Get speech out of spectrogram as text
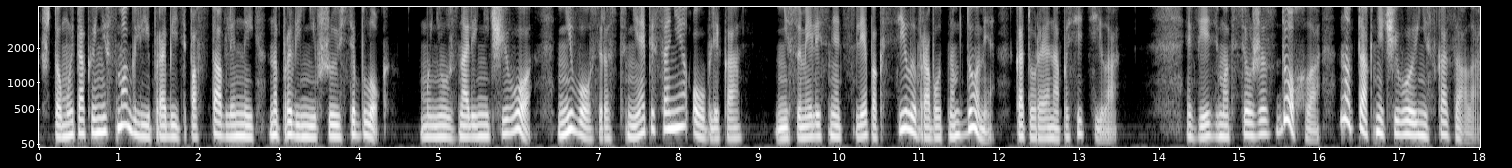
что мы так и не смогли пробить поставленный на провинившуюся блок. Мы не узнали ничего, ни возраст, ни описание облика. Не сумели снять слепок силы в работном доме, который она посетила. Ведьма все же сдохла, но так ничего и не сказала.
